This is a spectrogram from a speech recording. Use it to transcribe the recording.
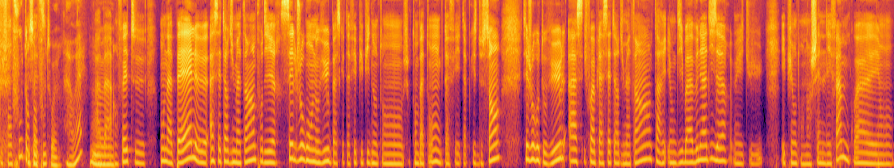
ils s'en foutent, en Ils s'en fait. foutent, ouais. Ah ouais? Ah bah, en fait, euh, on appelle euh, à 7h du matin pour dire c'est le jour où on ovule parce que tu as fait pipi dans ton, sur ton bâton ou tu as fait ta prise de sang. C'est le jour où tu ovules. Ah, il faut appeler à 7h du matin. Et on te dit bah, venez à 10h. Mais tu... Et puis on, on enchaîne les femmes. quoi. Et on...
